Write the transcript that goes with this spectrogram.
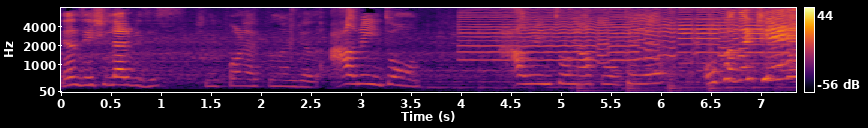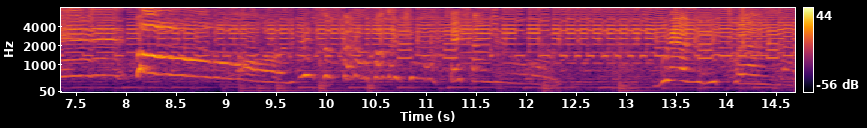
Yalnız yeşiller biziz. Şimdi korner kullanacağız. Alrington. Alrington yaptı ortaya. Okazaki. Gol. 1-0 Okazaki muhteşem bir gol. Buraya müzik koyalım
